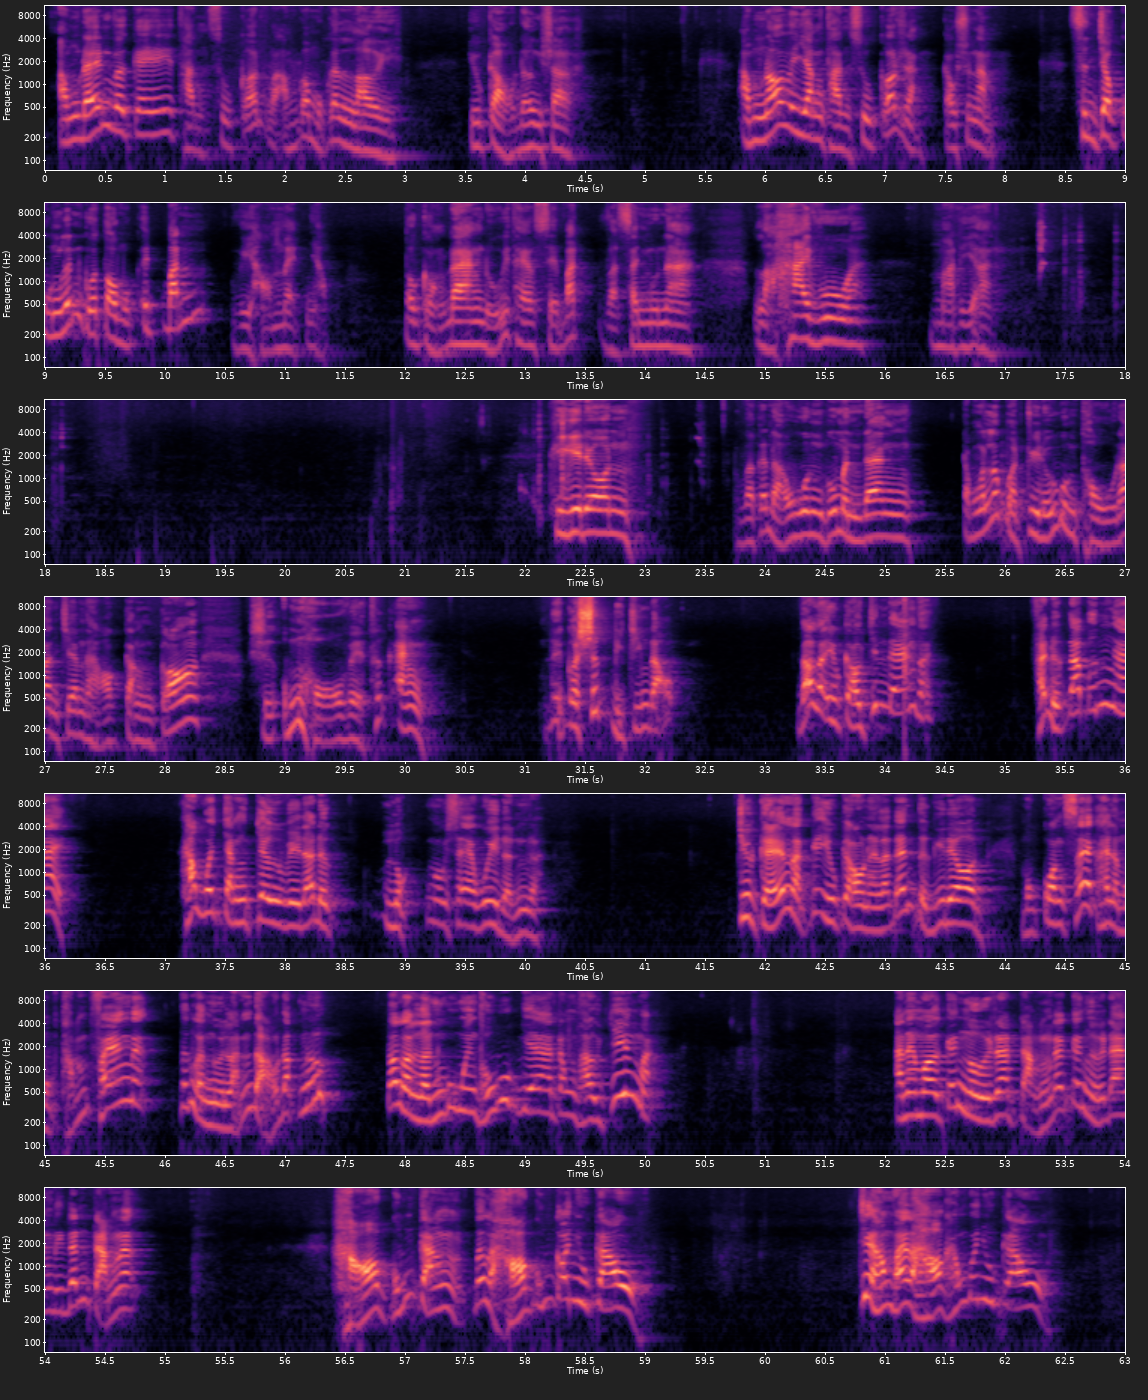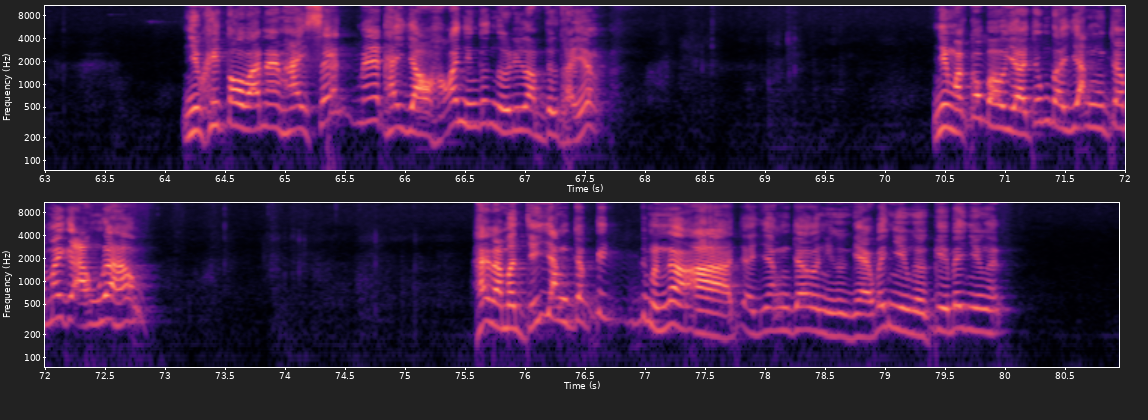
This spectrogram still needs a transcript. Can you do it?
ông đến với cái thành Sukkot và ông có một cái lời yêu cầu đơn sơ. Ông nói với dân thành Sukkot rằng, câu số 5 Xin cho quân lính của tôi một ít bánh vì họ mệt nhọc. Tôi còn đang đuổi theo Sebach và Sanmuna là hai vua Madian. Khi Gideon và cái đạo quân của mình đang, trong cái lúc mà truy đuổi quân thù đó, anh chị em, thì họ cần có sự ủng hộ về thức ăn để có sức đi chiến đấu. Đó là yêu cầu chính đáng thôi. Phải được đáp ứng ngay. Không có chần chừ vì đã được luật môi xe quy định rồi. Chưa kể là cái yêu cầu này là đến từ Gideon, một quan sát hay là một thẩm phán đó, tức là người lãnh đạo đất nước. Đó là lệnh của nguyên thủ quốc gia trong thời chiến mà. Anh em ơi, cái người ra trận đó, cái người đang đi đánh trận đó, họ cũng cần, tức là họ cũng có nhu cầu. Chứ không phải là họ không có nhu cầu. Nhiều khi tôi và anh em hay xét nét hay dò hỏi những cái người đi làm từ thiện nhưng mà có bao giờ chúng ta dâng cho mấy cái ông đó không? Hay là mình chỉ dâng cho cái mình nói à dâng cho người nghèo bấy nhiêu người kia bấy nhiêu. Người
